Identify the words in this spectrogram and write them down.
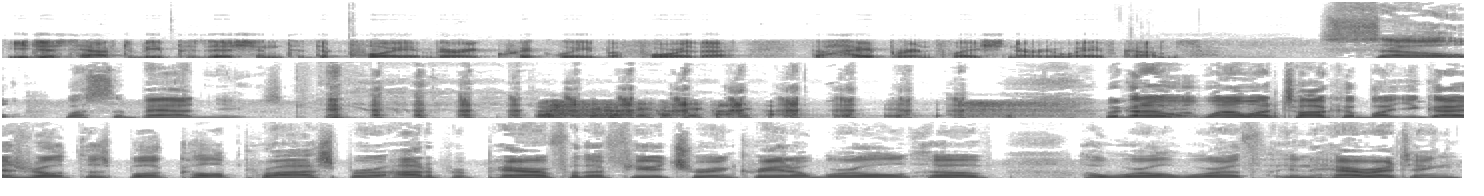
You just have to be positioned to deploy it very quickly before the, the hyperinflationary wave comes. So, what's the bad news? We're gonna. Well, I want to talk about. You guys wrote this book called "Prosper: How to Prepare for the Future and Create a World of a World Worth Inheriting."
